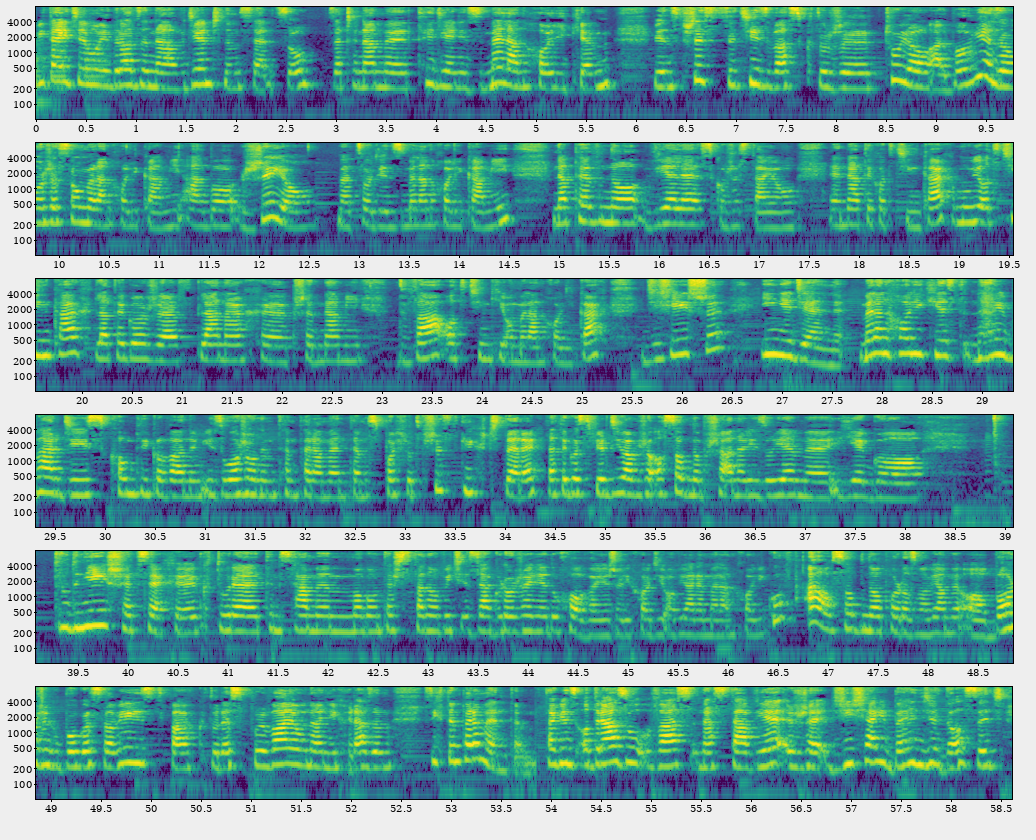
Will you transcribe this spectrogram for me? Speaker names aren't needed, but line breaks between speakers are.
Witajcie moi drodzy na wdzięcznym sercu. Zaczynamy tydzień z melancholikiem, więc wszyscy ci z Was, którzy czują albo wiedzą, że są melancholikami, albo żyją na co dzień z melancholikami, na pewno wiele skorzystają e, na tych odcinkach. Mówię odcinkach, dlatego że w planach e, przed nami dwa odcinki o melancholikach. Dzisiejszy i niedzielny. Melancholik jest najbardziej skomplikowanym i złożonym temperamentem spośród wszystkich czterech, dlatego stwierdziłam, że osobno przeanalizujemy jego trudniejsze cechy, które tym samym mogą też stanowić zagrożenie duchowe, jeżeli chodzi o wiarę melancholików, a osobno porozmawiamy o Bożych błogosławieństwach, które spływają na nich razem z ich temperamentem. Tak więc od razu Was nastawię, że dzisiaj będzie dosyć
